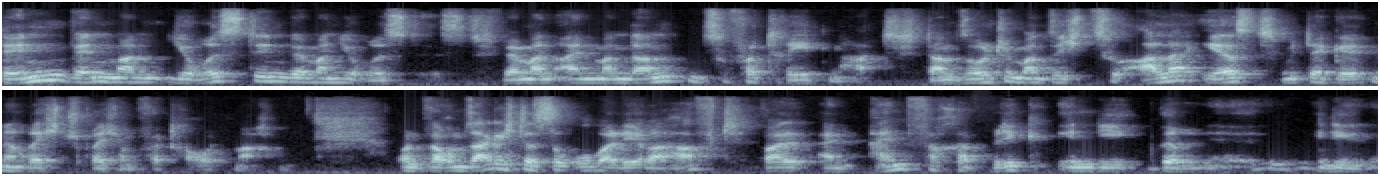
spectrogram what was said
Denn wenn man Juristin, wenn man Jurist ist, wenn man einen Mandanten zu vertreten hat, dann sollte man sich zuallererst mit der geltenden Rechtsprechung vertraut machen. Und warum sage ich das so oberlehrerhaft? Weil ein einfacher Blick in, die, in, die,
